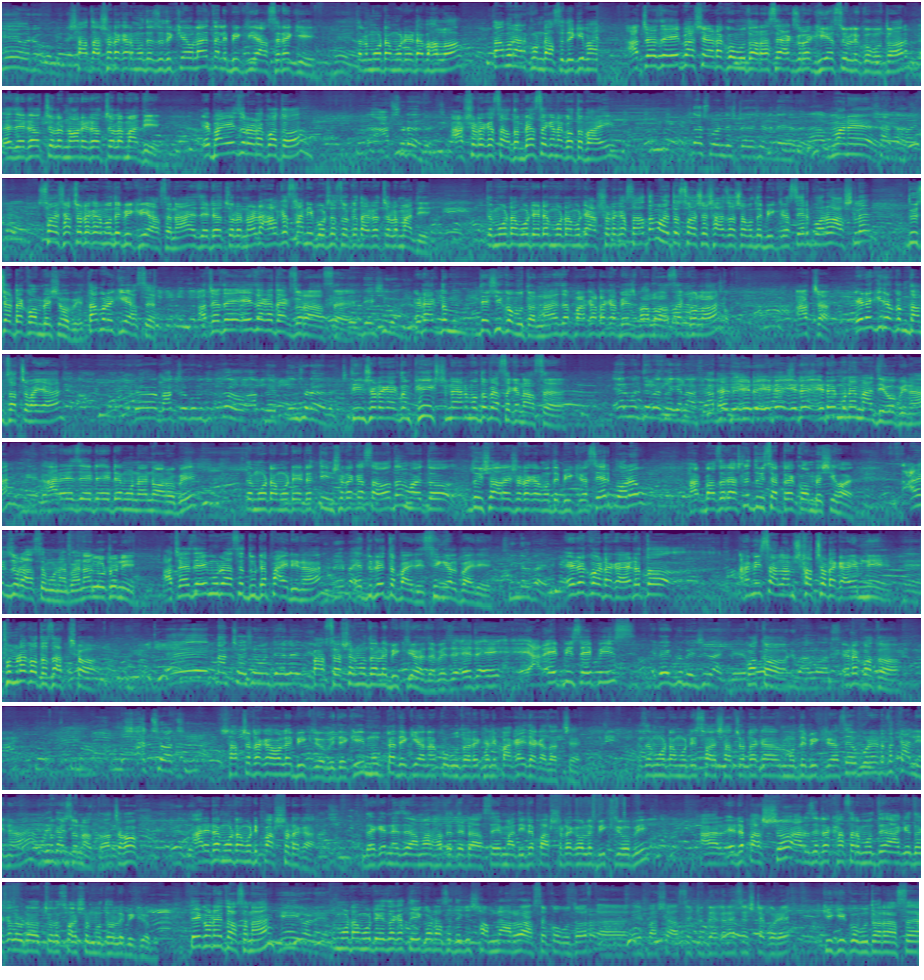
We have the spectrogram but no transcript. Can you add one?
হ্যাঁ ওই রকমই সাত আটশো টাকার মধ্যে যদি কেউ লাই তাহলে বিক্রি আছে নাকি? হ্যাঁ। তাহলে মোটামুটি এটা ভালো। তারপর আর কোনটা আছে দেখি ভাই। আচ্ছা যে এই পাশে একটা কবুতর আছে এক জোড়া ঘিয়ে চললে কবুতর। এই যে এটা হচ্ছে নর এটা হচ্ছে মাদি। এ ভাই এই জোড়াটা কত? আটশো টাকা আটশো টাকা চাওয়া দাম। বেচা কেনা কত ভাই? দশ পঞ্চাশ টাকা সেটা দেখা যাবে। মানে ছয় সাতশো টাকার মধ্যে বিক্রি আছে না? যে এটা চলে না এটা হালকা ছানি পড়ছে চোখে তাই এটা চলে মাদি। তো মোটামুটি এটা মোটামুটি আটশো টাকা চাতাম হয়তো ছয়শো সাড়ে ছশোর মধ্যে বিক্রি আছে। এরপরেও আসলে দুই চারটা কম বেশি হবে। তারপরে কি আছে? আচ্ছা যে এই জায়গাতে এক জোড়া আছে এটা একদম দেশি কবুতর না? যে পাকা টাকা বেশ ভালো আছে গোলা। আচ্ছা এটা কীরকম দাম চাচ্ছ ভাইয়া? তিনশো টাকা একদম ফিক্সড না এর মধ্যে বেচা কেনা আছে? এর মধ্যে বেঁচে কেনা আছে। এটা এটা এটা এটাই মনে হয় মাঝি হবে না? আর এই যে এটা এটা মনে হয় নর হবে। তো মোটামুটি এটা তিনশো টাকা চাওয়া দাম হয়তো দুইশো আড়াইশো টাকার মধ্যে বিক্রি আছে। এরপরেও হাট বাজারে আসলে দুই চার টাকা কম বেশি হয়। আরেক জোড়া আছে মনে হয় ভাই না লোটনি? আচ্ছা এই যে এই মুড়ে আছে দুটো পাইরি না? এই দুটোই তো পাইরি সিঙ্গেল পাইরি সিঙ্গেল পাই এটা কয় টাকা? এটা তো আমি চালাম সাতশো টাকা এমনি। তোমরা কত চাচ্ছ? এই পাঁচ ছয়শোর মধ্যে হলে পাঁচ ছশোর মধ্যে হলে বিক্রি হয়ে যাবে। যে এটা আর এই পিস এই পিস এটা একটু বেশি লাগবে কত? এটা কত? সাতশো টাকা হলে বিক্রি হবে দেখি। মুখটা দেখি আনা কবুতরে খালি পাকাই দেখা যাচ্ছে। আচ্ছা মোটামুটি ছয় সাতশো টাকার মধ্যে বিক্রি আছে। উপরে এটা তো কালি না অন্য কিছু না তো। আচ্ছা হোক। আর এটা মোটামুটি পাঁচশো টাকা। দেখেন এই যে আমার হাতে এটা আছে এই মাটিটা পাঁচশো টাকা হলে বিক্রি হবে। আর এটা পাঁচশো আর যেটা খাঁচার মধ্যে আগে দেখাল ওটা হচ্ছে ছয়শোর মধ্যে হলে বিক্রি হবে। তো এই কটাই তো আছে না? হ্যাঁ মোটামুটি এই জায়গাতে এই কটা আছে দেখি সামনে আরও আছে কবুতর এই পাশে আছে একটু দেখানোর চেষ্টা করে। কি কি কবুতর আছে?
